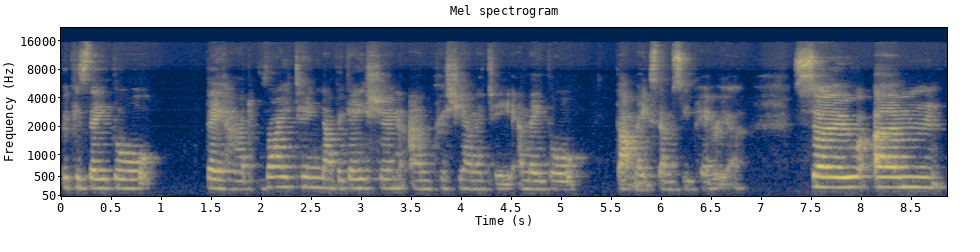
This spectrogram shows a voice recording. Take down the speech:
because they thought they had writing, navigation, and Christianity, and they thought that makes them superior. So, um,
